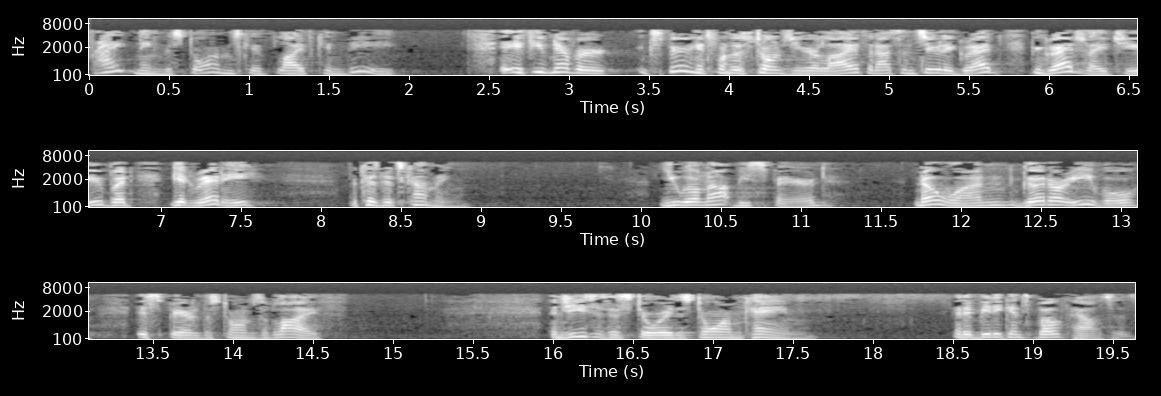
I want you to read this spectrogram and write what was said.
frightening the storms of life can be. If you've never experienced one of those storms in your life, then I sincerely grad- congratulate you, but get ready because it's coming. You will not be spared. No one, good or evil, is spared of the storms of life. In Jesus' story, the storm came, and it beat against both houses.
